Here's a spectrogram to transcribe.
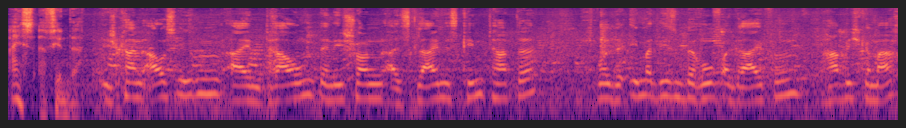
Eiserfinder. Ich kann ausüben einen Traum, den ich schon als kleines Kind hatte. Ich wollte immer diesen Beruf ergreifen, habe ich gemacht.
